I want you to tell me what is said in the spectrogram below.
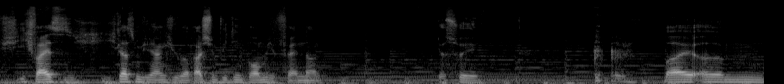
Ich, ich weiß es nicht. Ich lasse mich eigentlich überraschen, wie die den Baum hier verändern. Deswegen. Bei, ähm,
